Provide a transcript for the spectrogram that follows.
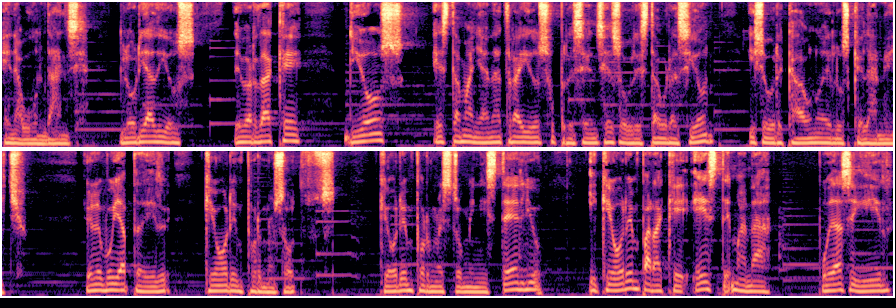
en abundancia. Gloria a Dios. De verdad que Dios esta mañana ha traído su presencia sobre esta oración y sobre cada uno de los que la han hecho. Yo les voy a pedir que oren por nosotros, que oren por nuestro ministerio y que oren para que este maná pueda seguir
